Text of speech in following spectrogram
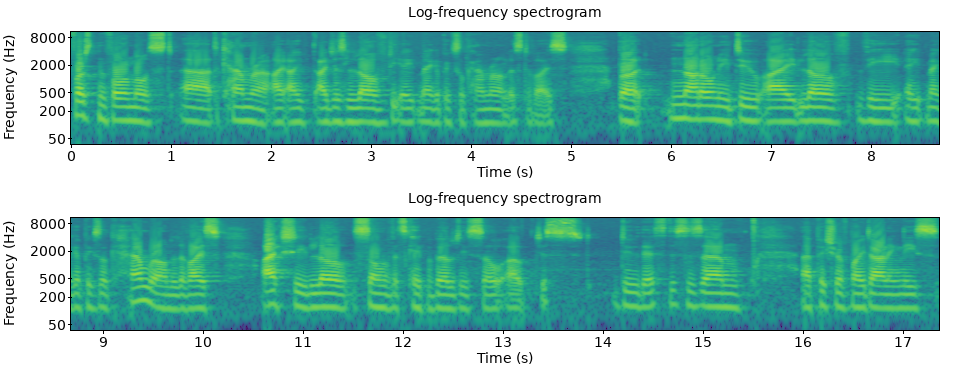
first and foremost, uh, the camera. I, I, I just love the 8 megapixel camera on this device. But not only do I love the 8 megapixel camera on the device, I actually love some of its capabilities. So I'll just do this. This is um, a picture of my darling niece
